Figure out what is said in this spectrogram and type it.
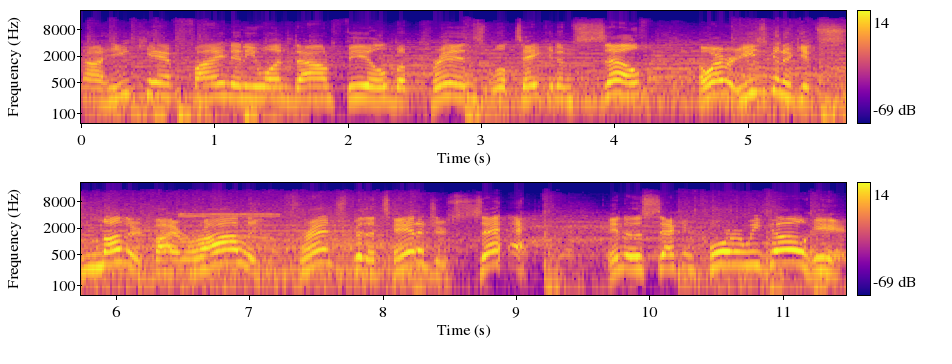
Now, he can't find anyone downfield, but Prinz will take it himself. However, he's going to get smothered by Raleigh French for the Tanagers sack. Into the second quarter we go here.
